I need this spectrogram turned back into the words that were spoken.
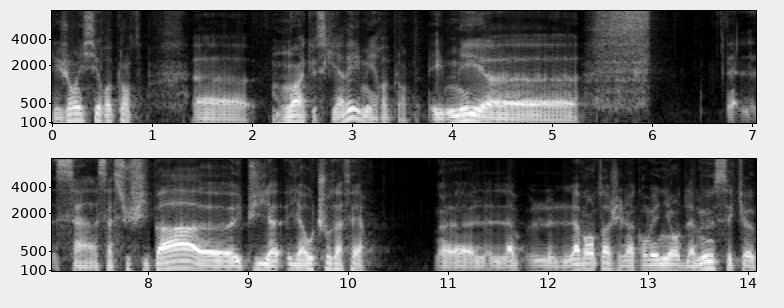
Les gens ici replantent. Euh, moins que ce qu'il y avait, mais ils replantent. Mais ça, ça suffit pas, et puis il y a- autre chose à faire. La- L'avantage et l'inconvénient de la Meuse, c'est que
